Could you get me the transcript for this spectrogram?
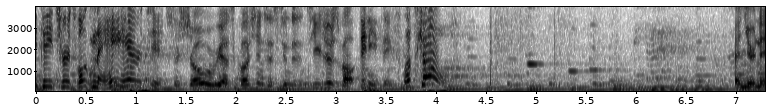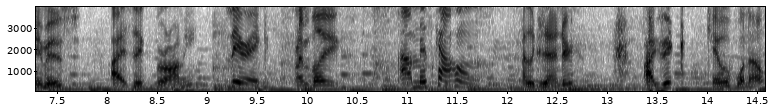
Hey Patriots, welcome to Hey Heritage. The show where we ask questions to students and teachers about anything. Let's go! And your name is? Isaac Barami. Lyric. I'm Blake. Uh, Miss Calhoun. Alexander. Isaac. Caleb Winnell.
